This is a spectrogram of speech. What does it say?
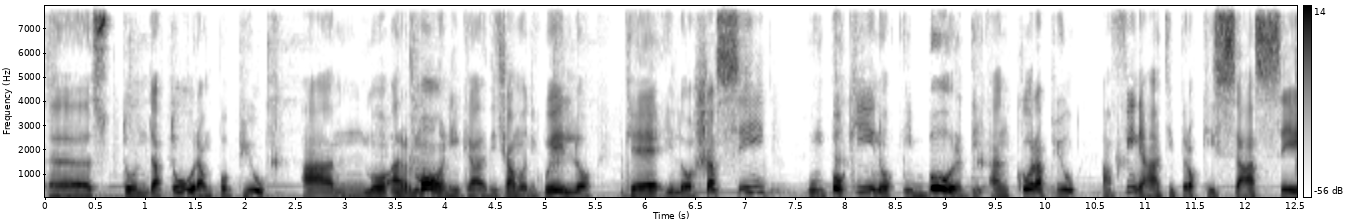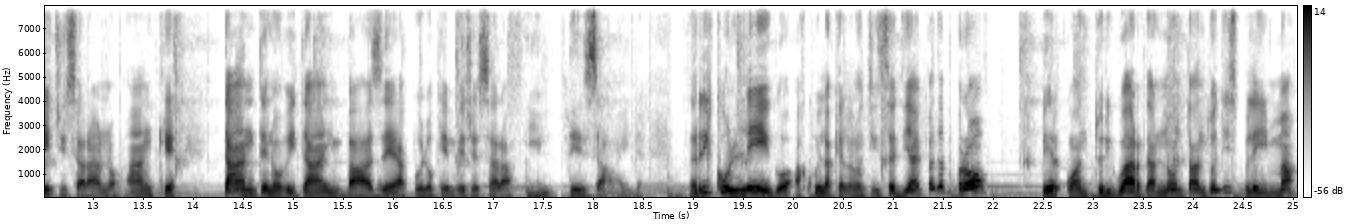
eh, stondatura un po' più um, armonica diciamo di quello che è lo chassis, un pochino i bordi ancora più affinati, però chissà se ci saranno anche tante novità in base a quello che invece sarà il design. Ricollego a quella che è la notizia di iPad Pro per quanto riguarda non tanto il display, ma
